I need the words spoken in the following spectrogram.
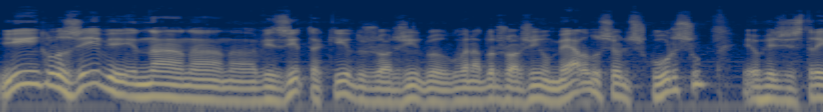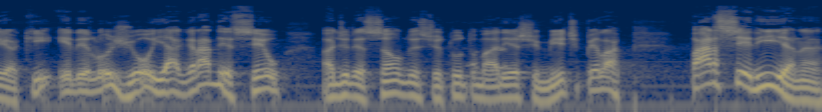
E, inclusive, na, na, na, visita aqui do Jorginho, do governador Jorginho Mello, no seu discurso, eu registrei aqui, ele elogiou e agradeceu a direção do Instituto Maria Schmidt pela parceria, né?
